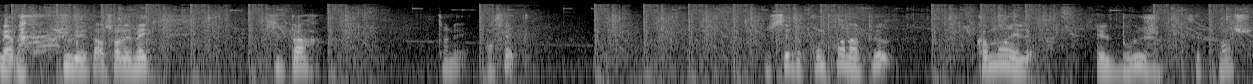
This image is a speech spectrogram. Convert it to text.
Merde, je voulais faire sur le mec qui part. Attendez, en fait, j'essaie de comprendre un peu comment elle, elle bouge, cette planche.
